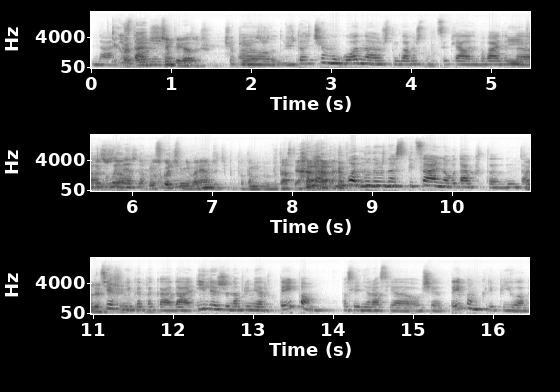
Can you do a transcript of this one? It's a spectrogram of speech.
Да, Ты хватаешь? Чем привязываешь? Чем привязываешь? Э, да чем угодно, что главное, чтобы цеплялось. Бывает и это какой-то... Да? Ну, скотчем не вариант же, типа, потом вытаскивать. Нет, ну вот, ну нужно специально вот так вот, э, ну, там, техника такая, да. Или же, например, тейпом, Последний раз я вообще тейпом крепила.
